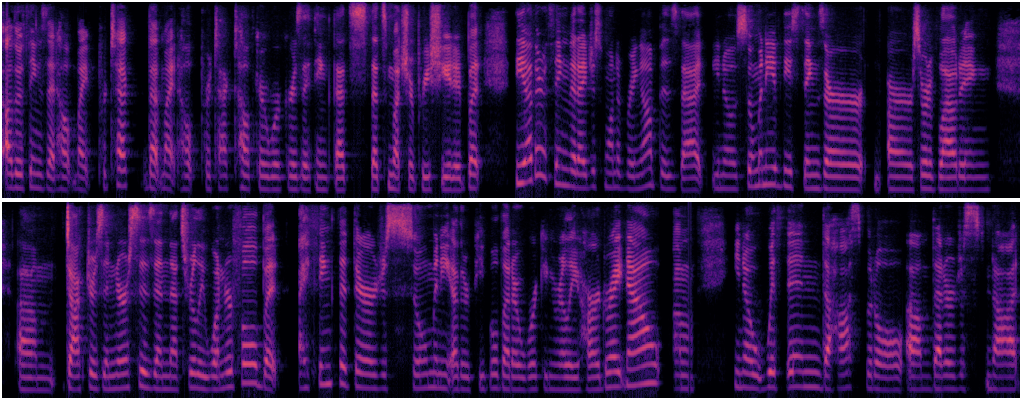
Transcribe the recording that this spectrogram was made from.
other things that help might protect that might help protect healthcare workers. I think that's that's much appreciated. But the other thing that i just want to bring up is that you know so many of these things are are sort of lauding um, doctors and nurses and that's really wonderful. But i think that there are just so many other people that are working really hard right now um, you know within the hospital um, that are just not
